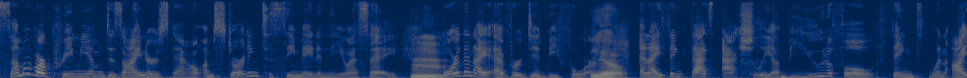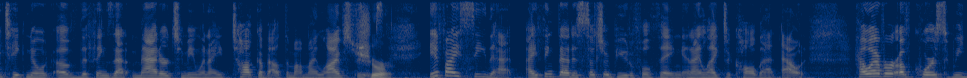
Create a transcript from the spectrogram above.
Some of our premium designers now, I'm starting to see made in the USA hmm. more than I ever did before. Yeah. And I think that's actually a beautiful thing t- when I take note of the things that matter to me when I talk about them on my live streams. Sure. If I see that, I think that is such a beautiful thing, and I like to call that out. However, of course, we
